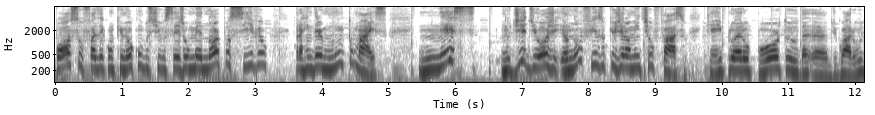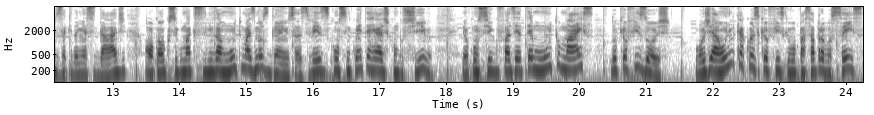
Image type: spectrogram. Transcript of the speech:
possa fazer com que o meu combustível seja o menor possível para render muito mais. Nesse, no dia de hoje eu não fiz o que geralmente eu faço, que é ir para o aeroporto eh, de Guarulhos, aqui da minha cidade, ao qual eu consigo maximizar muito mais meus ganhos. Às vezes com 50 reais de combustível eu consigo fazer até muito mais do que eu fiz hoje. Hoje a única coisa que eu fiz que eu vou passar para vocês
